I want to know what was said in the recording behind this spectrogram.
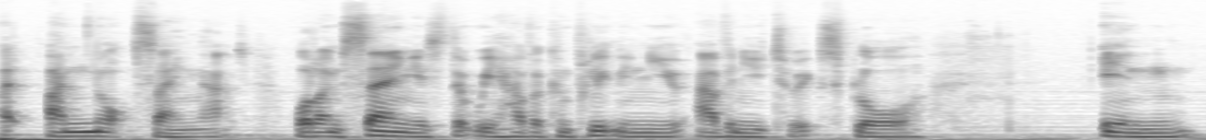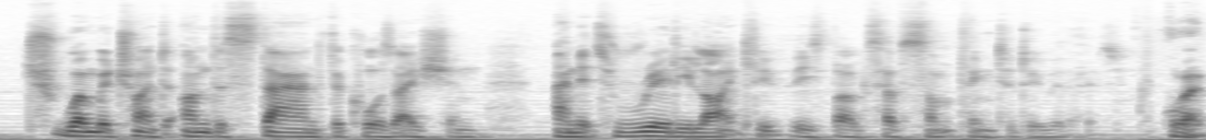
I, I'm not saying that. What I'm saying is that we have a completely new avenue to explore in tr- when we're trying to understand the causation, and it's really likely that these bugs have something to do with it. All right.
